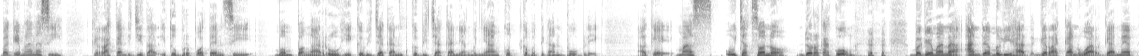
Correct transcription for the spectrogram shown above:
Bagaimana sih gerakan digital itu berpotensi mempengaruhi kebijakan-kebijakan yang menyangkut kepentingan publik? Oke, Mas Ucaksono, Doro Kakung, bagaimana Anda melihat gerakan warganet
